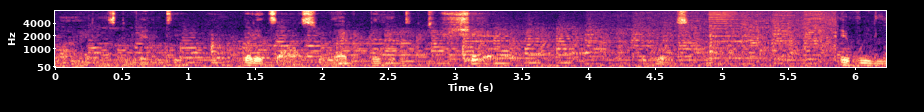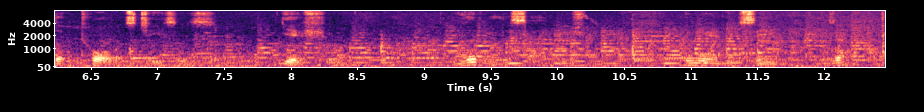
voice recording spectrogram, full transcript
Why it is divinity, but it's also that ability to share the grace of God. If we look towards Jesus, Yeshua, literally salvation, then we end up seeing exactly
